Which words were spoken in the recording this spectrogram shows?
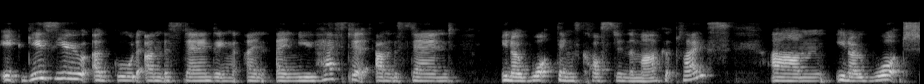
It gives you a good understanding and, and you have to understand, you know, what things cost in the marketplace um, you know, what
